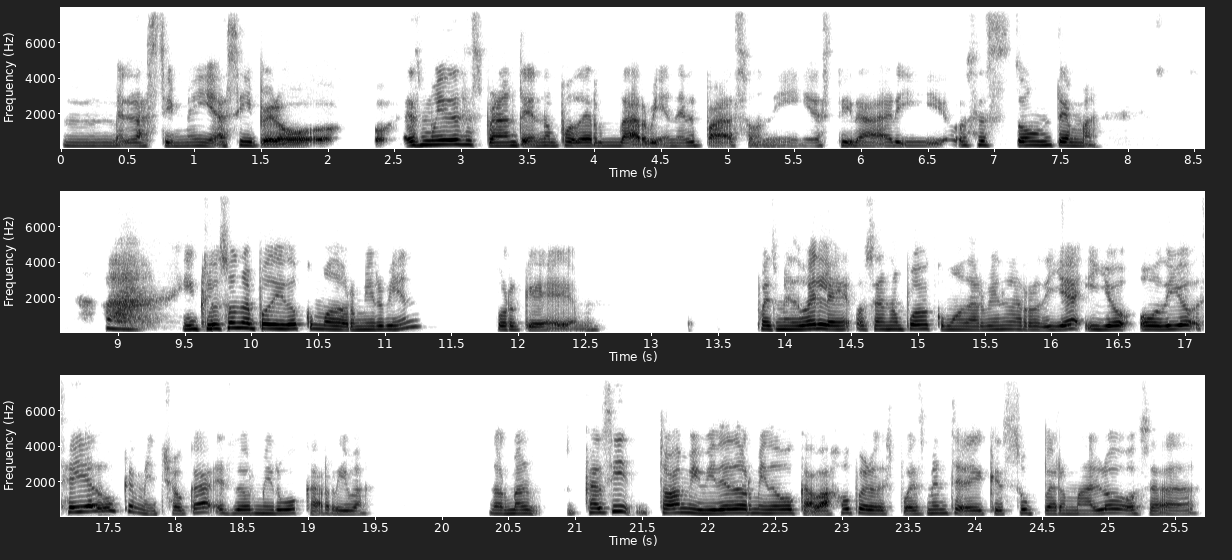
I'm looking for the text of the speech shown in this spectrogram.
me lastimé y así, pero es muy desesperante no poder dar bien el paso ni estirar y, o sea, es todo un tema. Ah, incluso no he podido como dormir bien porque pues me duele, o sea, no puedo acomodar bien la rodilla y yo odio, si hay algo que me choca es dormir boca arriba. Normal, casi toda mi vida he dormido boca abajo, pero después me enteré que es súper malo, o sea,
